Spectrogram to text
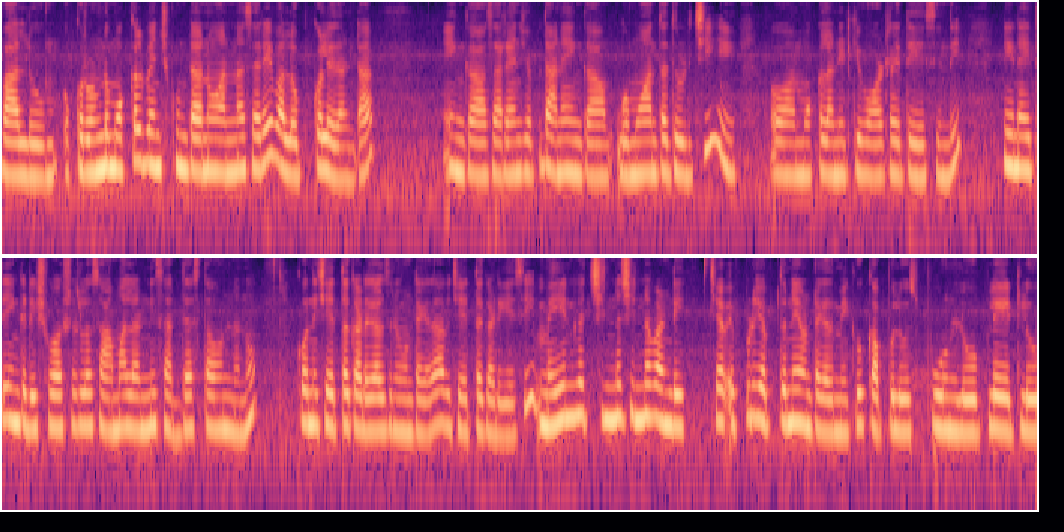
వాళ్ళు ఒక రెండు మొక్కలు పెంచుకుంటాను అన్నా సరే వాళ్ళు ఒప్పుకోలేదంట. ఇంకా సరే అని చెప్పి దానే ఇంకా గుమ్మం అంతా తుడిచి మొక్కలన్నిటికీ వాటర్ అయితే వేసింది. నేనైతే ఇంకా డిష్ వాషర్లో సామాన్లు అన్నీ సర్దేస్తూ ఉన్నాను. కొన్ని చేత్తో కడగాల్సినవి ఉంటాయి కదా అవి చేత్తో కడిగేసి మెయిన్గా చిన్న చిన్నవండి. ఎప్పుడు చెప్తూనే ఉంటాయి కదా మీకు కప్పులు స్పూన్లు ప్లేట్లు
